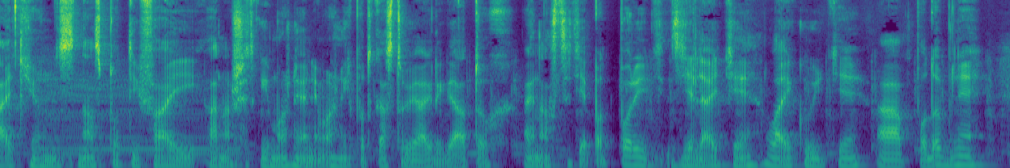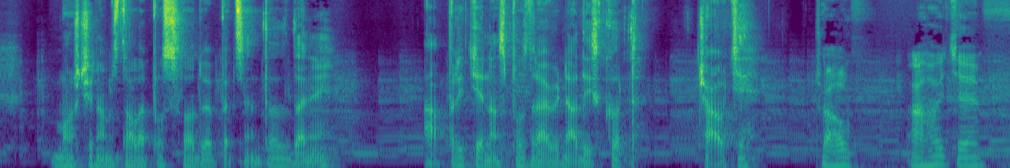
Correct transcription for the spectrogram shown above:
iTunes, na Spotify a na všetkých možných a nemožných podcastových agregátoch. Ak nás chcete podporiť, zdieľajte, lajkujte a podobne. Môžete nám stále posielať 2% zdane. A príďte nás pozdraviť na Discord. Čaute. Čau. Ahojte.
